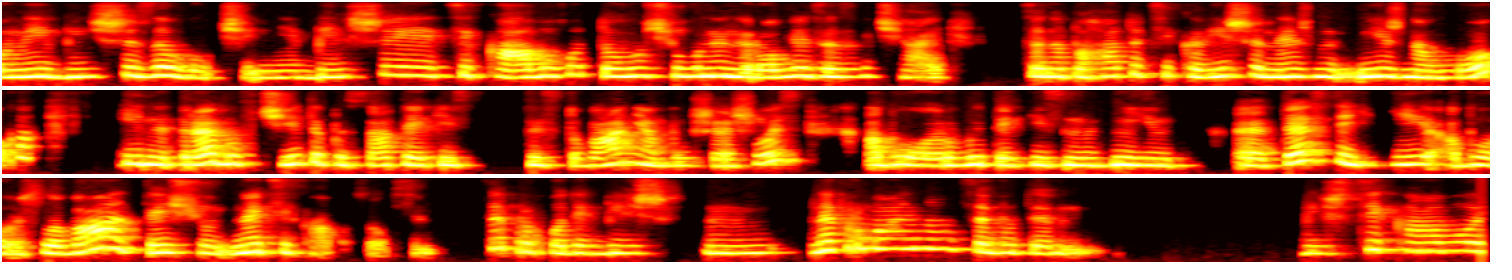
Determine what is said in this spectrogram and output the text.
вони більше залучені, більше цікавого того, що вони не роблять зазвичай. Це набагато цікавіше, ніж на уроках, і не треба вчити писати якісь тестування або ще щось, або робити якісь нудні е, тести, які або слова, те, що не цікаво зовсім. Це проходить більш неформально, це буде більш цікаво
